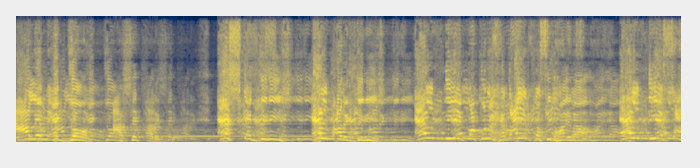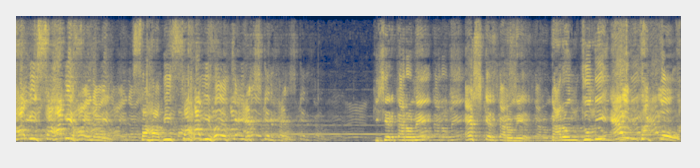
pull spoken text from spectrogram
আলেম একজন, আশেক আরেকজন। এশক জিনিস, এলম আরেক জিনিস। এলম কখনো হেদায়েত নসিব হয় না। এলম দিয়ে সাহাবী সাহাবী হয় না সাহাবী সাহাবী হয়েছে এশকের কারণে। কিসের কারণে? এশকের কারণে। কারণ যদি এলম থাকতো,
